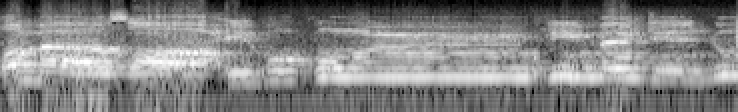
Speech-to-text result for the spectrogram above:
وما صاحبكم بمجنون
